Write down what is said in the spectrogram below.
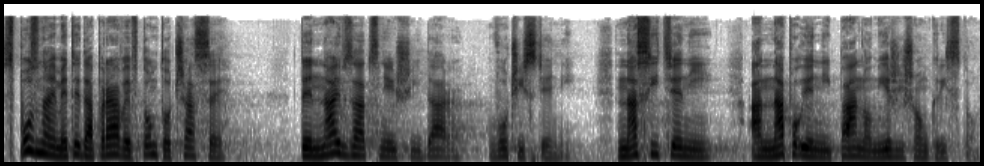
Spoznajme teda práve v tomto čase ten najvzácnejší dar v očistení, nasýtený a napojený Pánom Ježišom Kristom.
